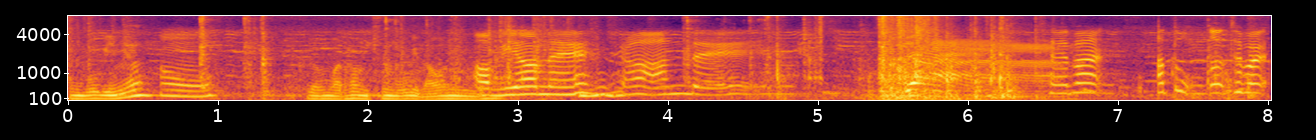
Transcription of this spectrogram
중복이면 어. 그런 말 하면 중복이 나오는데. 아 미안해. 아 안돼. 자. 제발. 아또 어, 제발.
